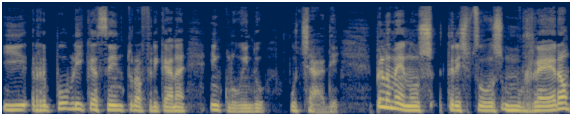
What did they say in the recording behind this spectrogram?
e República Centro-Africana, incluindo o Chad. Pelo menos três pessoas morreram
